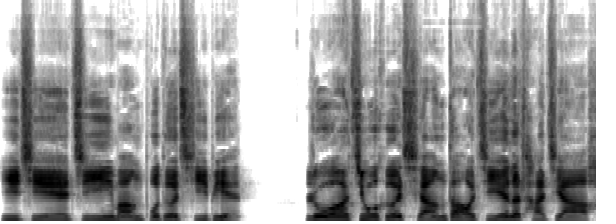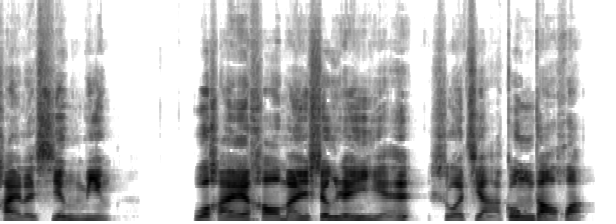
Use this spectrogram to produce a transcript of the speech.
一且急忙不得其便。若纠合强盗劫了他家，害了性命，我还好瞒生人眼，说假公道话，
